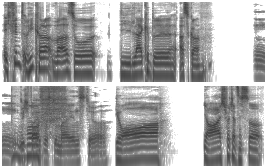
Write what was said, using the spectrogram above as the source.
Ich finde, Rika war so die likable Asuka. Mm, Ich Oh. weiß, was du meinst, ja. Ja. Ja, ich würde jetzt nicht so.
